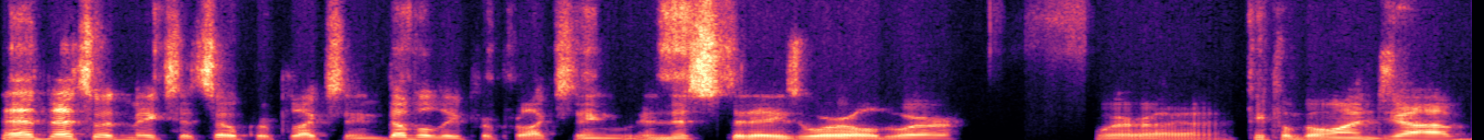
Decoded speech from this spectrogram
That, that's what makes it so perplexing doubly perplexing in this today's world where where uh, people go on job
